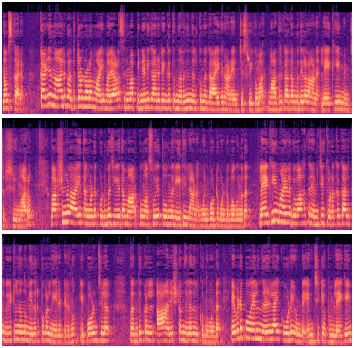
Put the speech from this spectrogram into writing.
നമസ്കാരം. കഴിഞ്ഞ നാല് പതിറ്റാണ്ടോളമായി മലയാള സിനിമ പിന്നണി ഗാനരംഗത്ത് നിറഞ്ഞു നിൽക്കുന്ന ഗായകനാണ് എം ജി ശ്രീകുമാർ. മാതൃകാ ദമ്പതികളാണ് ലേഖയും എം ജി ശ്രീകുമാറും. വർഷങ്ങളായി തങ്ങളുടെ കുടുംബജീവിതം ആർക്കും അസൂയ തോന്നുന്ന രീതിയിലാണ് മുൻപോട്ട് കൊണ്ടുപോകുന്നത്. ലേഖയുമായുള്ള വിവാഹത്തിന് എം ജി തുടക്കകാലത്ത് വീട്ടിൽ നിന്നും എതിർപ്പുകൾ നേരിട്ടിരുന്നു. ഇപ്പോഴും ചില ബന്ധുക്കളിൽ ആ അനിഷ്ടം നിലനിൽക്കുന്നുമുണ്ട്. എവിടെ പോയാലും നിഴലായി കൂടെയുണ്ട് എം ജിക്കൊപ്പം ലേഖയും.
